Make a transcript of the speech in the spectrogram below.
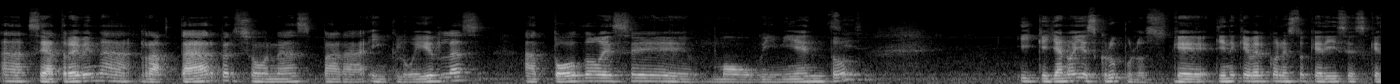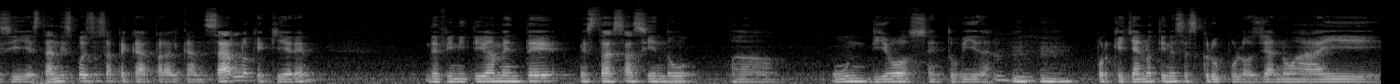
a, se atreven a raptar personas para incluirlas a todo ese movimiento y que ya no hay escrúpulos, que tiene que ver con esto que dices, que si están dispuestos a pecar para alcanzar lo que quieren, definitivamente estás haciendo ah, un Dios en tu vida, porque ya no tienes escrúpulos, ya no hay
